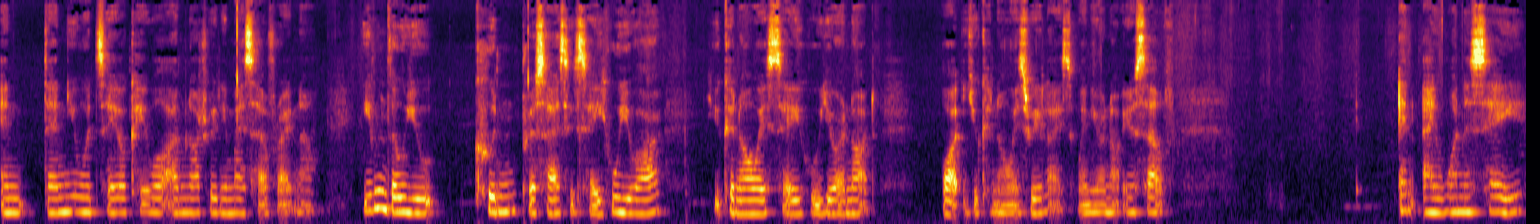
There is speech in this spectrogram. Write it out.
and then you would say okay well i'm not really myself right now even though you couldn't precisely say who you are, you can always say who you are not, or you can always realize when you're not yourself. And I want to say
